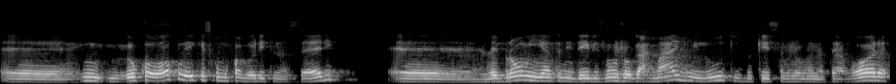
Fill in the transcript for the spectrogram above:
É, eu coloco o Lakers como favorito na série. É, LeBron e Anthony Davis vão jogar mais minutos do que estão jogando até agora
